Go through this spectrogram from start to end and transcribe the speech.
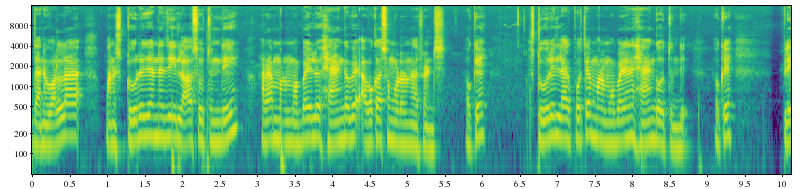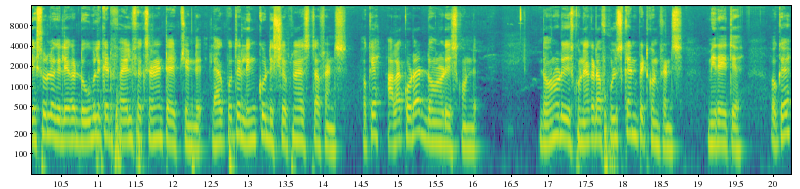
దానివల్ల మన స్టోరేజ్ అనేది లాస్ అవుతుంది అలాగే మన మొబైల్ హ్యాంగ్ అయ్యే అవకాశం కూడా ఉన్నది ఫ్రెండ్స్ ఓకే? స్టోరేజ్ లేకపోతే మన మొబైల్ అనేది హ్యాంగ్ అవుతుంది ఓకే? ప్లే స్టోర్లోకి వెళ్ళాక డూప్లికేట్ ఫైల్ ఫిక్సర్ అని టైప్ చేయండి లేకపోతే లింక్ డిస్క్రిప్షన్లో ఇస్తా ఫ్రెండ్స్ ఓకే? అలా కూడా డౌన్లోడ్ చేసుకోండి. డౌన్లోడ్ చేసుకుని అక్కడ ఫుల్ స్కాన్ పెట్టుకోండి ఫ్రెండ్స్ మీరైతే. ఓకే?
